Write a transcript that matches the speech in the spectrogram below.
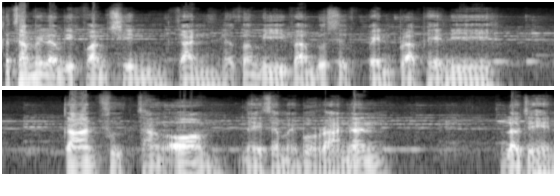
ก็ทำให้เรามีความชินกัน แล้วก็มีความรู้สึกเป็นประเพณี การฝึกทางอ้อมในสมัยโบราณนั้น เราจะเห็น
